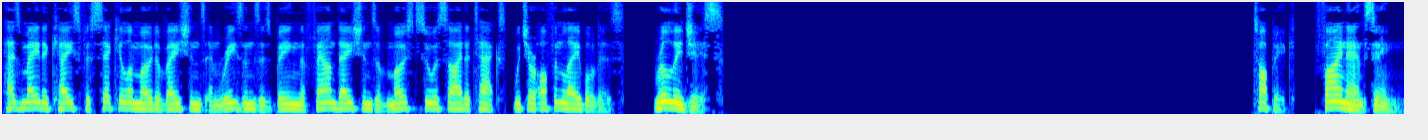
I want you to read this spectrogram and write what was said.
has made a case for secular motivations and reasons as being the foundations of most suicide attacks, which are often labeled as religious Topic: Financing.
